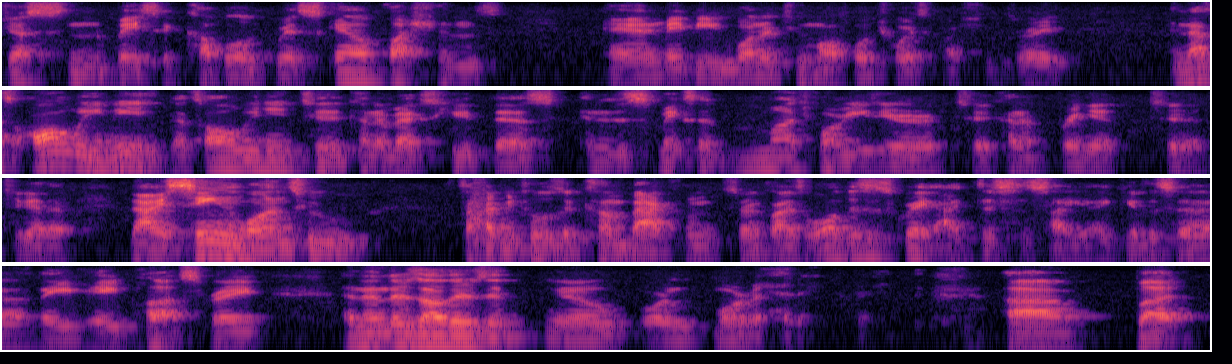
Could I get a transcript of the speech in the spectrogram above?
just in the basic couple of grid scale questions and maybe one or two multiple choice questions, right? And that's all we need. That's all we need to kind of execute this, and this makes it much more easier to kind of bring it to, together. Now I've seen ones who typing tools that come back from certain clients. Well, this is great. I this is I, I give this a, a A plus, right? And then there's others that you know are more of a headache. Right? Uh, but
